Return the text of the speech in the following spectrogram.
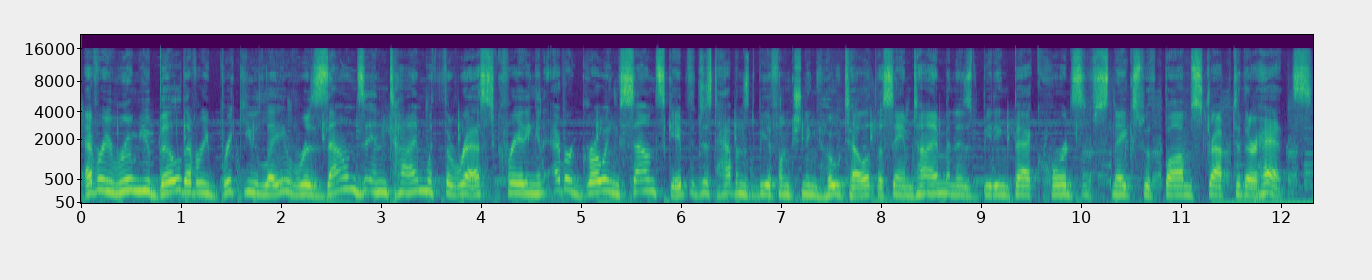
Every room you build, every brick you lay, resounds in time with the rest, creating an ever growing soundscape that just happens to be a functioning hotel at the same time and is beating back hordes of snakes with bombs strapped to their heads.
